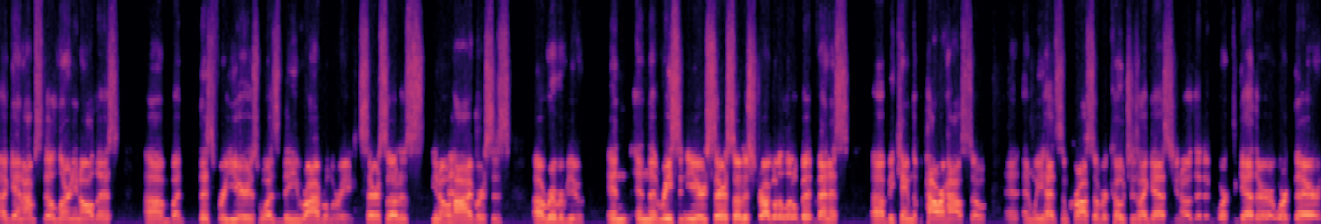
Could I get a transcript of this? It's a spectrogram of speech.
again, I'm still learning all this, um, but this for years was the rivalry: Sarasota's, you know, yeah. high versus uh, Riverview. In in the recent years, Sarasota struggled a little bit. Venice uh, became the powerhouse, so and, and, we had some crossover coaches, I guess, you know, that had worked together or worked there.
